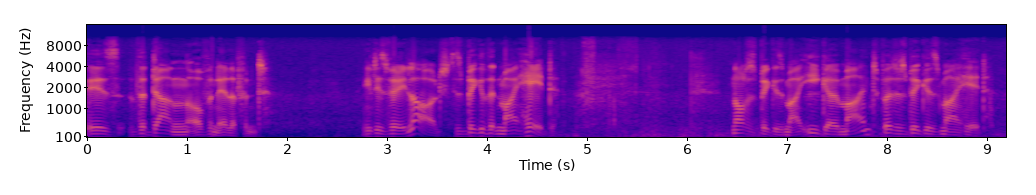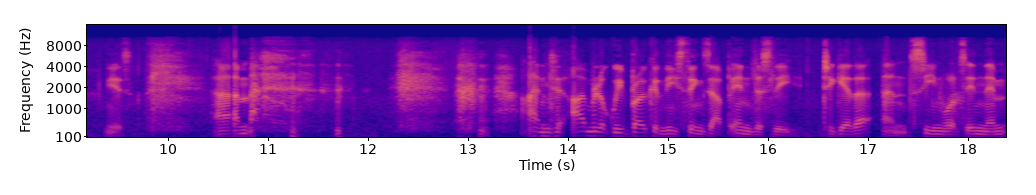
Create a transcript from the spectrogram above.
is the dung of an elephant. It is very large. It is bigger than my head. Not as big as my ego mind, but as big as my head. Yes. Um, and um, look, we've broken these things up endlessly together and seen what's in them.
